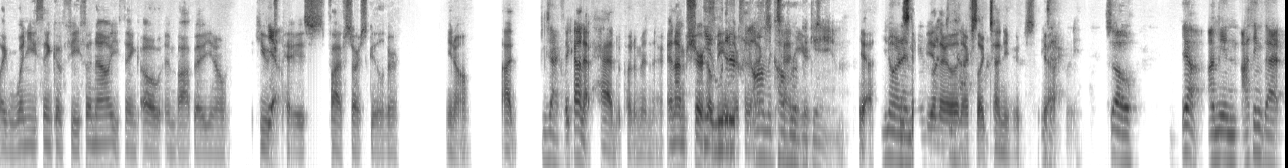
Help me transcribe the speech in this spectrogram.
like when you think of FIFA now, you think, oh, Mbappe, you know, huge Yeah. pace, five star skiller. You know, I Exactly. They kind of had to put him in there, and I'm sure He's he'll be in there for the on the cover 10 of the game. Yeah. You know what He's I mean? gonna be in Like, there he the next like ten years. Yeah. Exactly. So, yeah, I mean, I think that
